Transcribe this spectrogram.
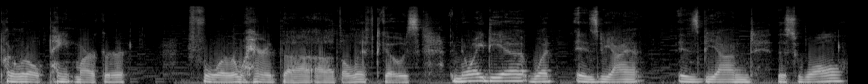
put a little paint marker for where the uh, the lift goes. No idea what is beyond is beyond this wall.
